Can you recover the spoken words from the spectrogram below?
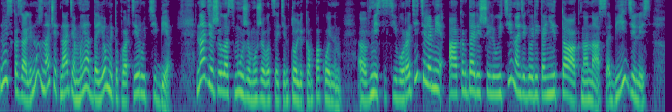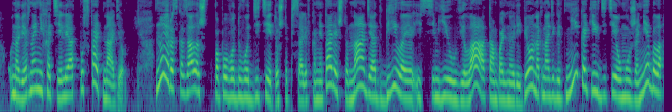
Ну и сказали, ну, значит, Надя, мы отдаем эту квартиру тебе. Надя жила с мужем уже вот с этим Толиком покойным э, вместе с его родителями, а когда решили уйти, Надя говорит, они так на нас обиделись, наверное, не хотели отпускать Надю. Ну и рассказала что, по поводу вот детей, то, что писали в комментариях, что Надя отбила из семьи, увела, а там больной ребенок. Надя говорит, никаких детей у мужа не было,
